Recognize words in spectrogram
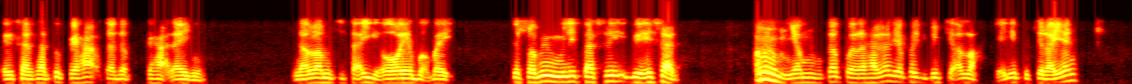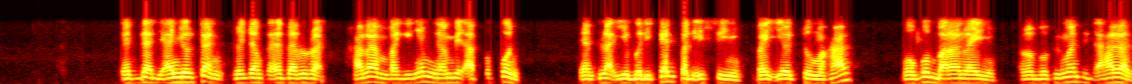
dari salah satu pihak terhadap pihak lainnya. Dan Allah mencintai orang yang buat baik. So, suami memilih tasri bi'isan yang membuka yang paling dibenci Allah. Yang ini perceraian yang tidak dianjurkan dalam keadaan darurat. Haram baginya mengambil apapun yang telah ia berikan pada isterinya. Baik iaitu mahal maupun barang lainnya. Kalau berfirman tidak halal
